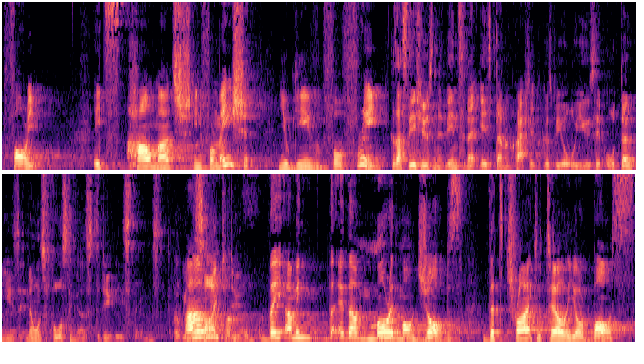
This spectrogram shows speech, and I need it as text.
for you. It's how much information you give for free. Because that's the issue, isn't it? The internet is democratic because we all use it or don't use it. No one's forcing us to do these things, but we Um, decide to do them. They, I mean, there are more and more jobs that try to tell your boss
